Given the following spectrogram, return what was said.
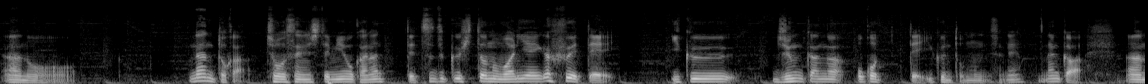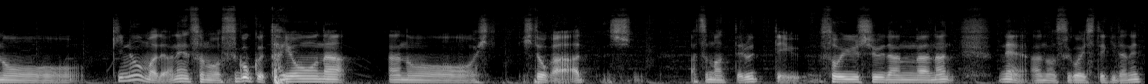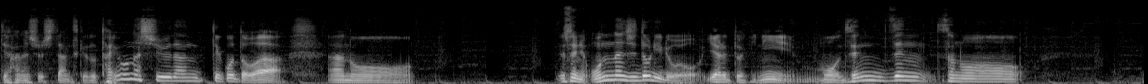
あのなんとか挑戦してみようかなって続く人の割合が増えていく循環が起こっていくと思うんですよね。なんかあの昨日まではねそのすごく多様な、あのー、人が集まってるっていうそういう集団がなんねあのすごい素敵だねっていう話をしたんですけど多様な集団ってことはあのー、要するに同じドリルをやる時にもう全然その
